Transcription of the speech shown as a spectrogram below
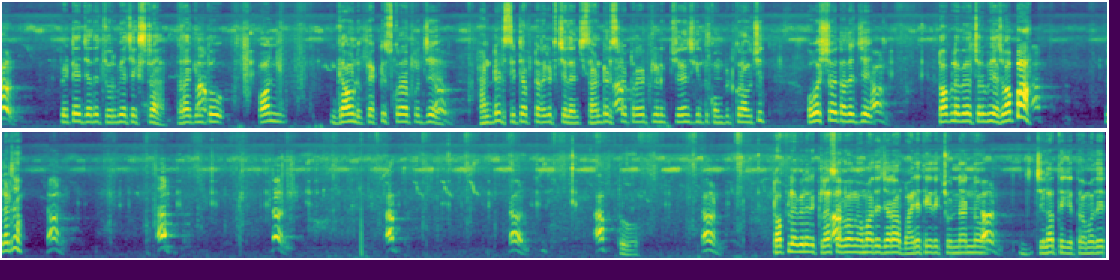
ডাউন পেটে যাতে চর্বি আছে এক্সট্রা তারা কিন্তু অন গ্রাউন্ড প্র্যাকটিস করার পর যে 100 situp target challenge 100 situp target challenge কিন্তু কমপ্লিট করা উচিত অবশ্যই তাদের যে টপ লেভেলে চর্বি আছে বাপা লড় যাও down up down up down up তো টপ লেভেলের ক্লাস এবং আমাদের যারা বাইরে থেকে দেখছে অন্যান্য জেলা থেকে তো আমাদের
